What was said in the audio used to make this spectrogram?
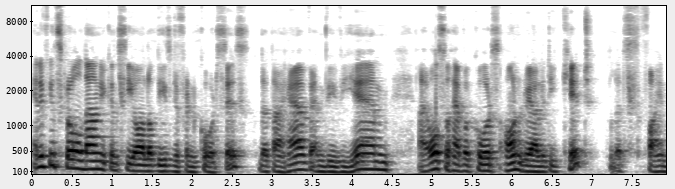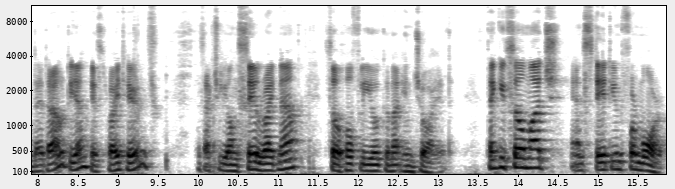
And if you scroll down, you can see all of these different courses that I have, MVVM. I also have a course on Reality Kit. Let's find that out. Yeah, it's right here. It's it's actually on sale right now. So hopefully you're going to enjoy it. Thank you so much and stay tuned for more.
